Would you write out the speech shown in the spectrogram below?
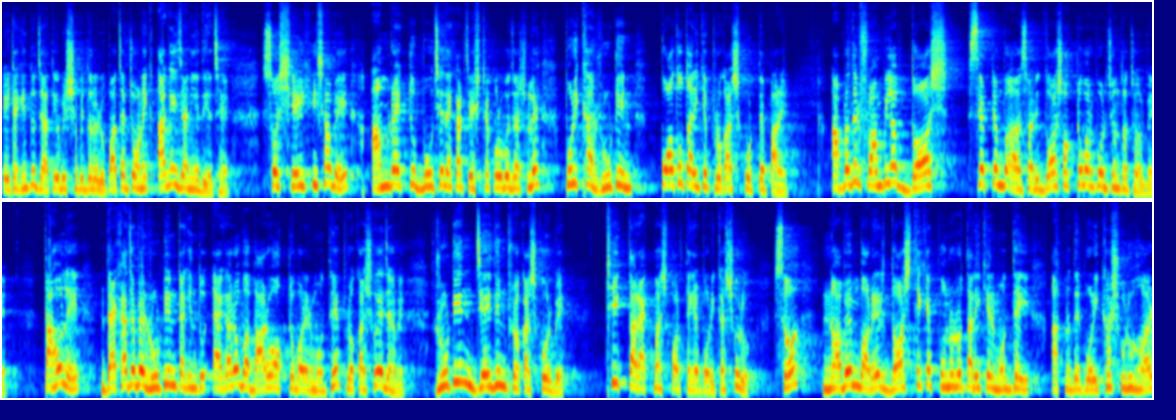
এটা কিন্তু জাতীয় বিশ্ববিদ্যালয়ের উপাচার্য অনেক আগেই জানিয়ে দিয়েছে। সো সেই হিসাবে আমরা একটু বুঝে দেখার চেষ্টা করব যে আসলে পরীক্ষার রুটিন কত তারিখে প্রকাশ করতে পারে? আপনাদের ফর্ম ফিল আপ দশ সেপ্টেম্বর সরি দশ অক্টোবর পর্যন্ত চলবে। তাহলে দেখা যাবে রুটিনটা কিন্তু এগারো বা বারো অক্টোবরের মধ্যে প্রকাশ হয়ে যাবে। রুটিন যেই দিন প্রকাশ করবে, ঠিক তার এক মাস পর থেকে পরীক্ষা শুরু। সো নভেম্বরের দশ থেকে পনেরো তারিখের মধ্যেই আপনাদের পরীক্ষা শুরু হওয়ার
